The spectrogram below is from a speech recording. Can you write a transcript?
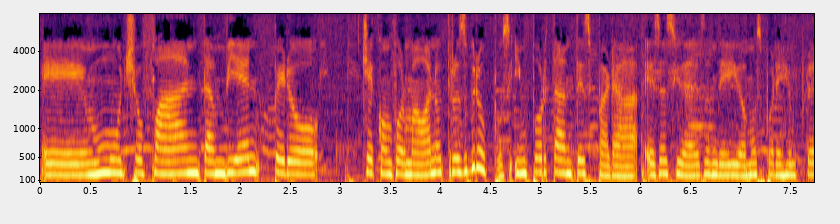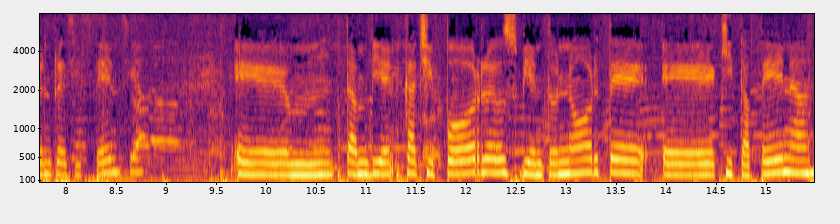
eh, mucho fan también, pero que conformaban otros grupos importantes para esas ciudades donde íbamos, por ejemplo, en Resistencia. Eh, también Cachiporros, Viento Norte, eh, Quitapena.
